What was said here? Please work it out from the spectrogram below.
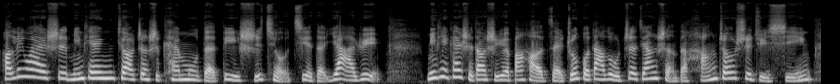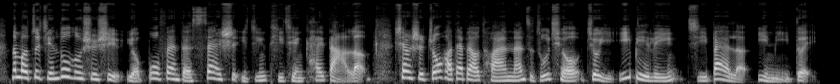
好，另外是明天就要正式开幕的第十九届的亚运。明天开始到十月八号，在中国大陆浙江省的杭州市举行。那么最近陆陆续续有部分的赛事已经提前开打了，像是中华代表团男子足球就以一比零击败了印尼队。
